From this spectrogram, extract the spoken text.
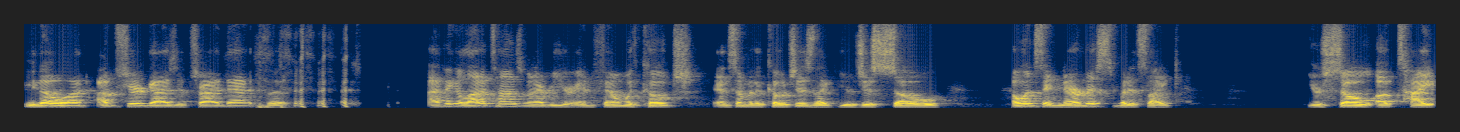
you know what? I'm sure guys have tried that, but I think a lot of times whenever you're in film with coach, and some of the coaches, like you're just so I wouldn't say nervous, but it's like you're so uptight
